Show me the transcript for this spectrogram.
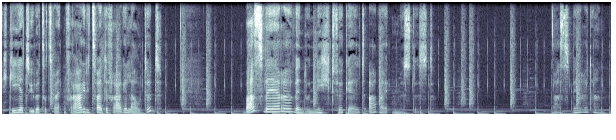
Ich gehe jetzt über zur zweiten Frage. Die zweite Frage lautet, was wäre, wenn du nicht für Geld arbeiten müsstest? Was wäre dann?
